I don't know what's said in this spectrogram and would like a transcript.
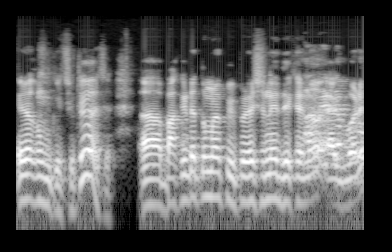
এরকম কিছু ঠিক আছে? আহ, বাকিটা তোমরা প্রিপারেশনে দেখে নাও একবারে।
